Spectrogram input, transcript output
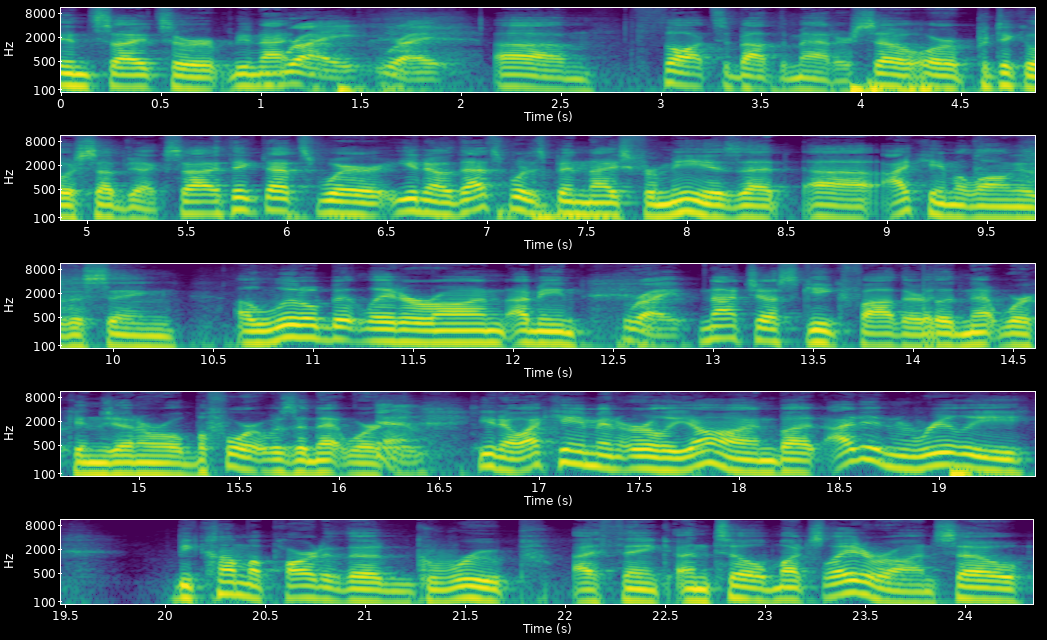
insights or you know, Right, right. um, thoughts about the matter. So, or particular subject. So, I think that's where you know that's what has been nice for me is that uh, I came along to this thing a little bit later on. I mean, Right. Not just Geek Father, the network in general. Before it was a network, Yeah. you know, I came in early on, but I didn't really become a part of the group. I think until much later on. So.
